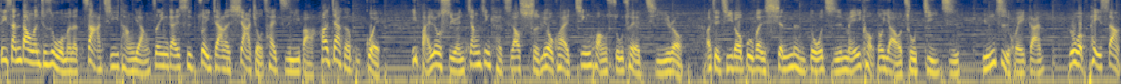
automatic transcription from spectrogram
第三道呢，就是我们的炸鸡唐扬，这应该是最佳的下酒菜之一吧。它的价格不贵，一百六十元，将近可以吃到十六块金黄酥脆的鸡肉，而且鸡肉部分鲜嫩多汁，每一口都咬出鸡汁，吮指回甘。如果配上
